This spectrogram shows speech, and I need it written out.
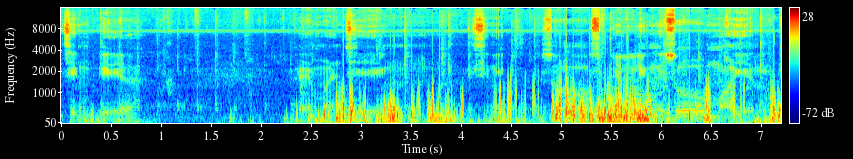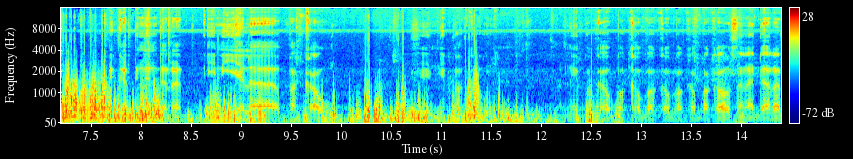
mancing begini ya. Kayak mancing di sini. So sekeliling ini semua air dekat dengan darat. Ini ialah bakau. Sini bakau. Ini bakau, bakau, bakau, bakau, bakau sana darat.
